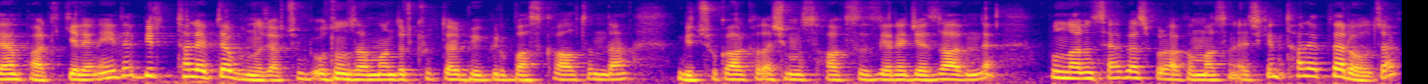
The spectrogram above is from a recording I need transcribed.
DEM Parti geleneği de bir talepte bulunacak. Çünkü uzun zamandır Kürtler büyük bir baskı altında. Birçok arkadaşımız haksız yere cezaevinde. Bunların serbest bırakılmasına ilişkin talepler olacak.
